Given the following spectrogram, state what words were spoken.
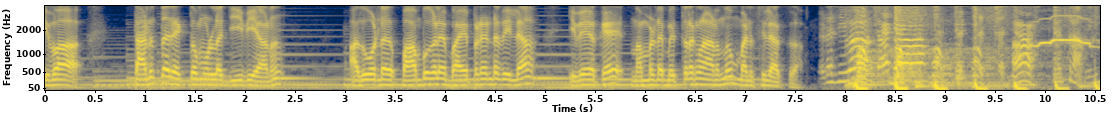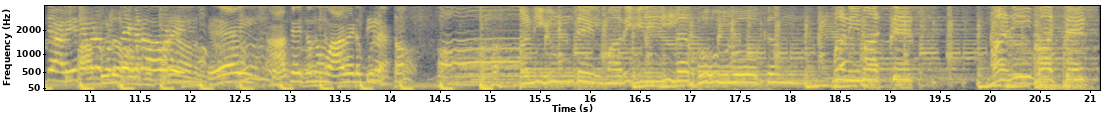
ഇവ തണുത്ത രക്തമുള്ള ജീവിയാണ്. അതുകൊണ്ട് പാമ്പുകളെ ഭയപ്പെടേണ്ടതില്ല. ഇവയൊക്കെ നമ്മുടെ മിത്രങ്ങളാണെന്നും മനസ്സിലാക്കുക. എടാ ശിവ, ടാറ്റാ. ആ, നിന്റെ അളിയനെ കൂടെ കൊടുത്തേക്കടാ അവിടെ. ഏയ് ആ സൈസ് ഒന്നും വാവെടുക്കൂല. മണിയുണ്ടേൽ മറിയില്ല ഭൂലോകം. മണി മാറ്റേഴ്സ് മണി മാറ്റേഴ്സ്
